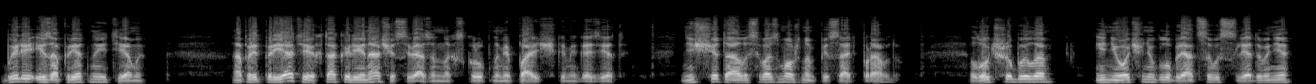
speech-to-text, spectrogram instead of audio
Были и запретные темы. О предприятиях, так или иначе связанных с крупными пайщиками газет, не считалось возможным писать правду. Лучше было и не очень углубляться в исследование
